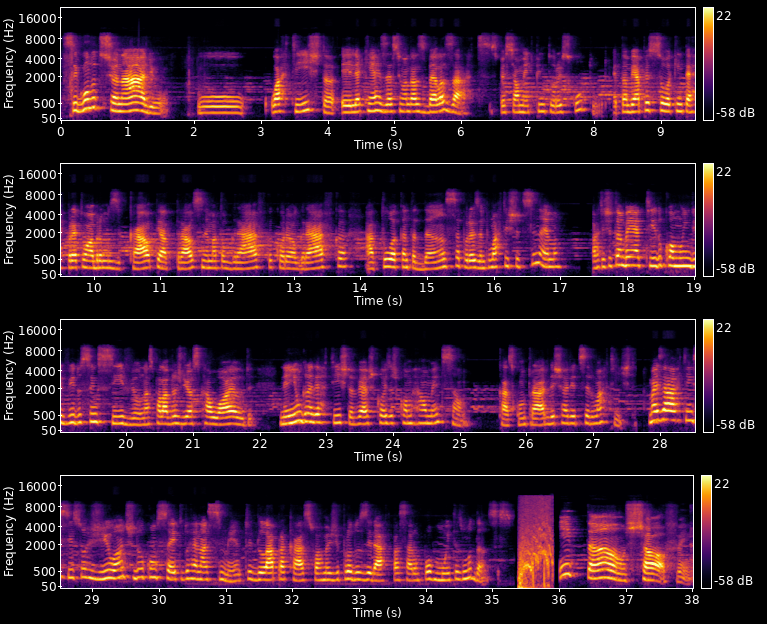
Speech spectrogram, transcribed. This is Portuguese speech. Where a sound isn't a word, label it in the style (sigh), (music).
segundo o dicionário, o, o artista, ele é quem exerce uma das belas artes, especialmente pintura ou escultura. É também a pessoa que interpreta uma obra musical, teatral, cinematográfica, coreográfica, atua, canta, dança, por exemplo, um artista de cinema. O artista também é tido como um indivíduo sensível. Nas palavras de Oscar Wilde, nenhum grande artista vê as coisas como realmente são. Caso contrário, deixaria de ser um artista. Mas a arte em si surgiu antes do conceito do Renascimento e de lá para cá as formas de produzir arte passaram por muitas mudanças. Então, Schoffen,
